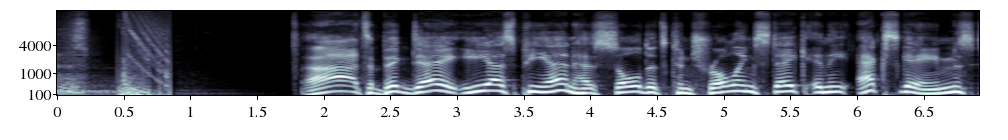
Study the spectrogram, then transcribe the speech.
Lines. Ah, it's a big day. ESPN has sold its controlling stake in the X Games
